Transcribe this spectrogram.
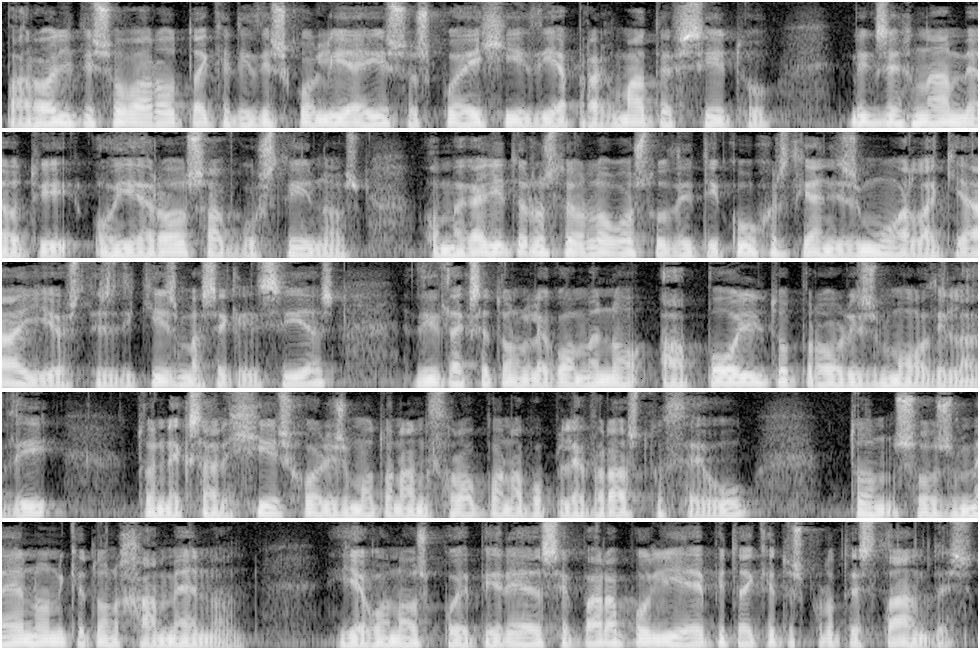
Παρόλη τη σοβαρότητα και τη δυσκολία ίσως που έχει η διαπραγμάτευσή του, μην ξεχνάμε ότι ο Ιερός Αυγουστίνος, ο μεγαλύτερος θεολόγος του δυτικού χριστιανισμού αλλά και Άγιος της δικής μας Εκκλησίας, δίδαξε τον λεγόμενο απόλυτο προορισμό, δηλαδή τον εξ αρχής χωρισμό των ανθρώπων από πλευράς του Θεού, των σωσμένων και των χαμένων, γεγονός που επηρέασε πάρα πολύ έπειτα και τους προτεστάντες.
